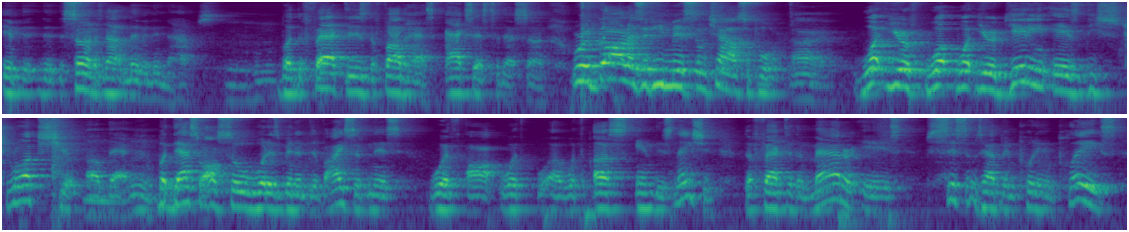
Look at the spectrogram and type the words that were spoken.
if the, the, the son is not living in the house. But the fact is, the father has access to that son, regardless if he missed some child support All right. What you're what what you're getting is the structure of that. But that's also what has been a divisiveness with our with uh, with us in this nation. The fact of the matter is systems have been put in place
